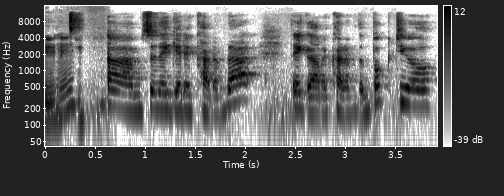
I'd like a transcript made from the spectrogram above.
Mm-hmm. Um, so they get a cut of that. They got a cut of the book deal.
